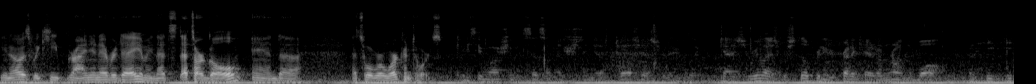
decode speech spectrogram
you know, as we keep grinding every day, I mean, that's that's our goal, and uh, that's what we're working towards. Casey Washington said something interesting to us yesterday. He was like, guys, you realize we're still pretty predicated on running the ball. And he, he,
